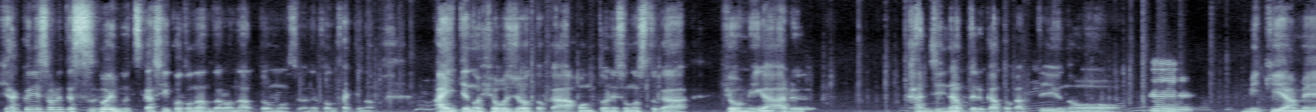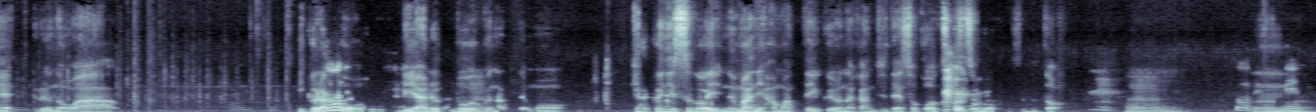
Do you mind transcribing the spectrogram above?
逆にそれってすごい難しいことなんだろうなと思うんですよね。そのさっきの相手の表情とか、本当にその人が興味がある感じになってるかとかっていうのをうん。見極めるのは、いくらこそううリアルっぽくなっても、逆にすごい沼にはまっていくような感じで、そこを突き詰めようとすると。うんそうでうすね。ん、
